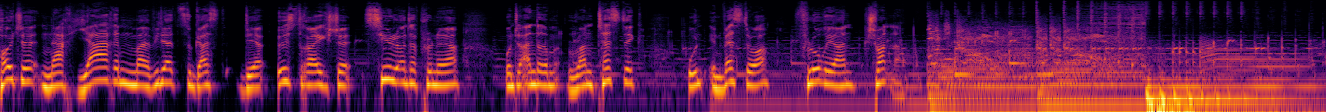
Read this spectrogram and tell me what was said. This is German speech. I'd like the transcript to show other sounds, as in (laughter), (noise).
Heute nach Jahren mal wieder zu Gast der österreichische Serial Entrepreneur, unter anderem Runtastic und Investor Florian Gschwandner.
